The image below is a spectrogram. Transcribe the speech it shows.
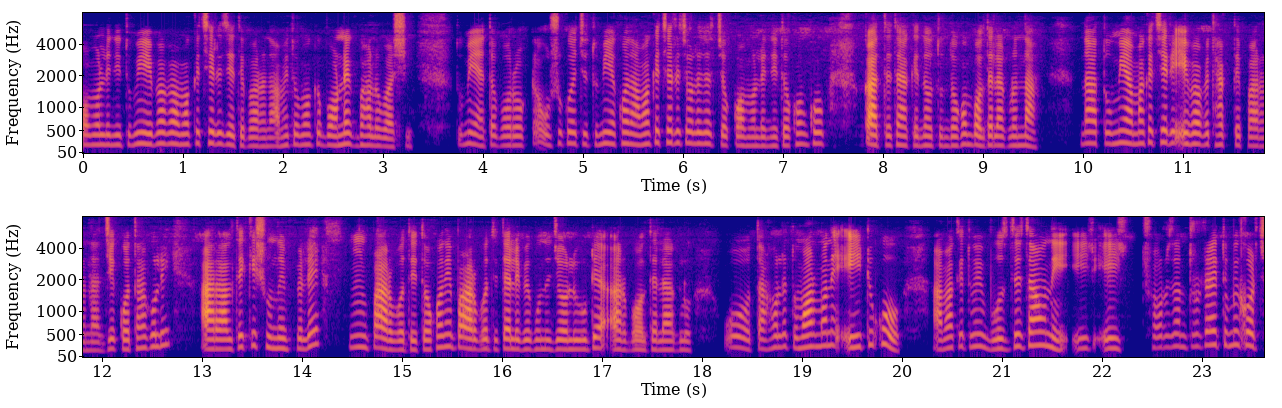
কমলিনী, তুমি এভাবে আমাকে ছেড়ে যেতে পারো না, আমি তোমাকে অনেক ভালোবাসি। তুমি এত বড় একটা অসুখ হয়েছে, তুমি এখন আমাকে ছেড়ে চলে যাচ্ছ? কমলিনী তখন খুব কাঁদতে থাকে নতুন তখন বলতে লাগল, না না, তুমি আমাকে ছেড়ে এভাবে থাকতে পারো না। যে কথাগুলি আড়াল থেকে শুনে ফেলে পার্বতী, তখনই পার্বতী তালে বেগুনে জলে উঠে আর বলতে লাগল ও তাহলে তোমার মানে এইটুকু? আমাকে তুমি বুঝতে চাওনি এই এই ষড়যন্ত্রটাই তুমি করছ?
